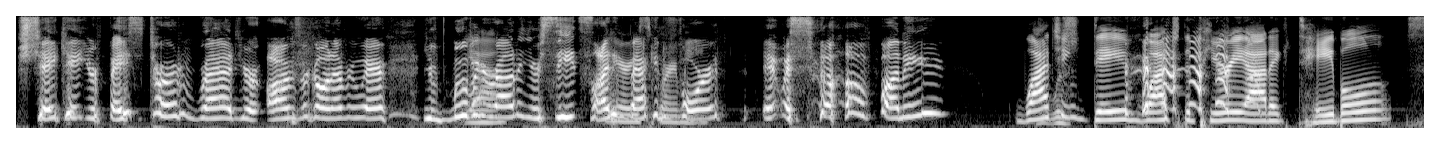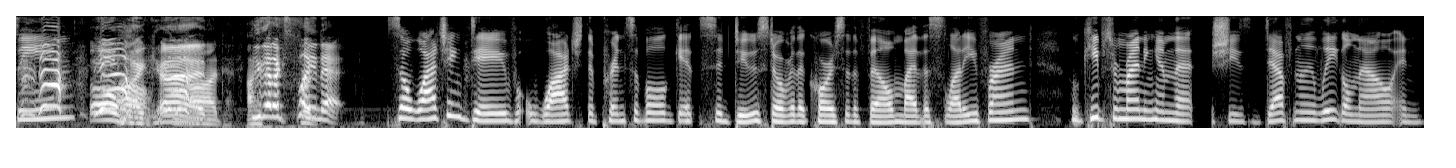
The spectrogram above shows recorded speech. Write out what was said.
shake it, your face turn red, your arms were going everywhere, you're moving Yeah. around in your seat, sliding Very back squirmy. and forth. It was so funny. Watching Dave watch the periodic table scene. Oh my God! I You gotta explain for- that. So watching Dave watch the principal get seduced over the course of the film by the slutty friend who keeps reminding him that she's definitely legal now and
